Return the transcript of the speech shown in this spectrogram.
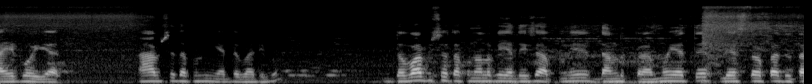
আহিব ইয়াত। অহাৰ পিছত আপুনি ইয়াত দবাই দিব। দবাৰ পিছত আপোনালোকে ইয়াত দেখিছে আপুনি ডাউনলোড কৰা। মই ইয়াতে প্লে' ষ্ট'ৰৰ পৰা দুটা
